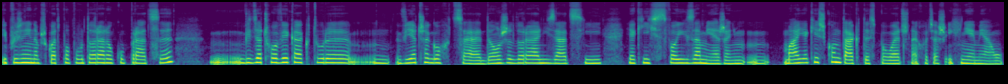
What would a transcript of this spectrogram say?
i później na przykład po półtora roku pracy mm, widzę człowieka, który mm, wie, czego chce, dąży do realizacji jakichś swoich zamierzeń, ma jakieś kontakty społeczne, chociaż ich nie miał.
